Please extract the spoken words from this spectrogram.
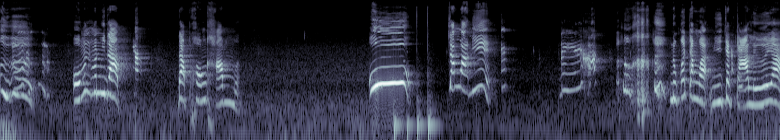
เออเออเออโอ้มันมันมีดับ ดับทองคำอะอู้จังหวะนี้ ดีค่ะ หนูก็จังหวะนี้จัดการเลยอะ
